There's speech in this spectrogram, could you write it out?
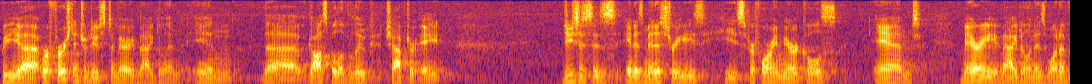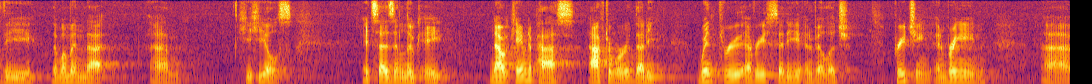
We uh, were first introduced to Mary Magdalene in the Gospel of Luke, chapter 8. Jesus is in his ministry, he's, he's performing miracles, and Mary Magdalene is one of the, the women that um, he heals. It says in Luke 8 Now it came to pass afterward that he went through every city and village, preaching and bringing uh,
